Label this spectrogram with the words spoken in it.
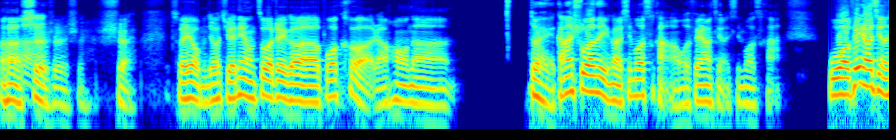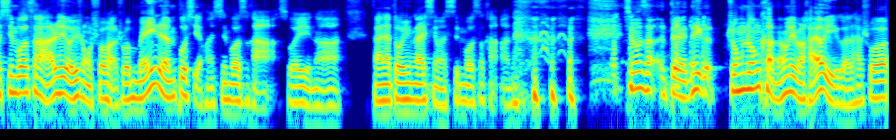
嗯，是是是是，所以我们就决定做这个播客。然后呢，对刚才说那个辛波斯卡，我非常喜欢辛波斯卡。我非常喜欢辛波斯卡，而且有一种说法说没人不喜欢辛波斯卡，所以呢，大家都应该喜欢辛波斯卡。辛波斯对那个 种种可能里边还有一个，他说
